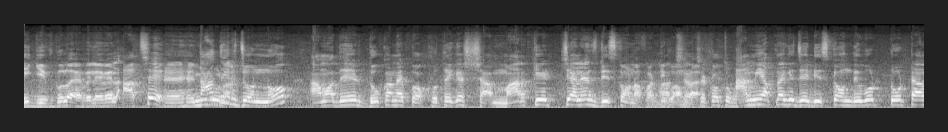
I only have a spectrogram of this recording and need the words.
এই গিফটগুলো অ্যাভেলেবেল আছে হ্যাঁ, হ্যাঁ, তাদের জন্য আমাদের দোকানের পক্ষ থেকে মার্কেট চ্যালেঞ্জ ডিসকাউন্ট অফার দিব আচ্ছা, আমরা। আচ্ছা? আমি আপনাকে যে ডিসকাউন্ট দেব টোটাল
